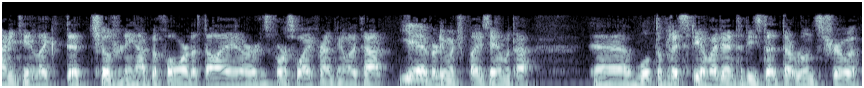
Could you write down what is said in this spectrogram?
anything like the children he had before that died or his first wife or anything like that. Yeah, very much plays in with that uh, multiplicity of identities that, that runs through it.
